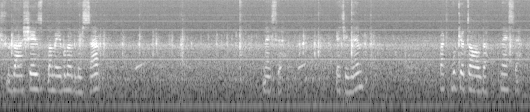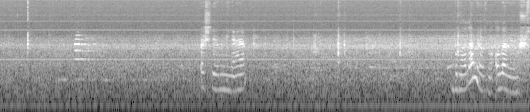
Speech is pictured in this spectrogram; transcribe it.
Şuradan şey zıplamayı bulabilirsem. Neyse. Geçelim. Bak bu kötü oldu. Neyse. Başlayalım yine. Bunu alamıyoruz mu? Alamıyormuşuz.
